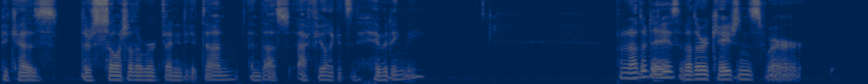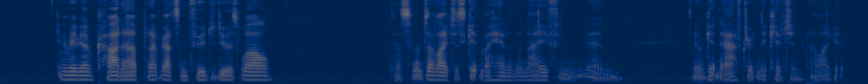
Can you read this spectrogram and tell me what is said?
because there's so much other work that I need to get done, and thus I feel like it's inhibiting me. But on other days and other occasions where you know maybe I'm caught up and I've got some food to do as well, you know, sometimes I like just getting my hand on the knife and, and you know getting after it in the kitchen. I like it.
